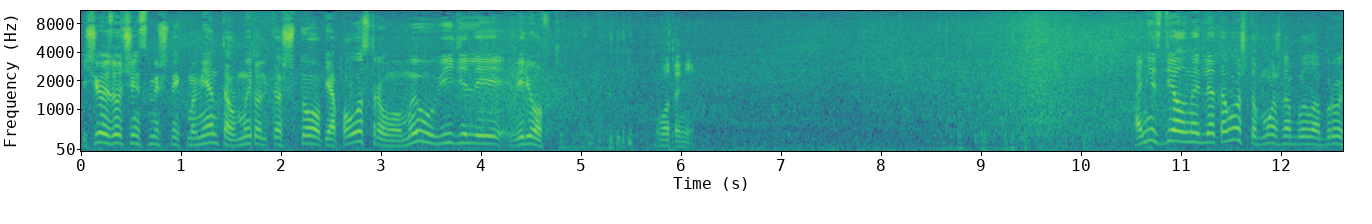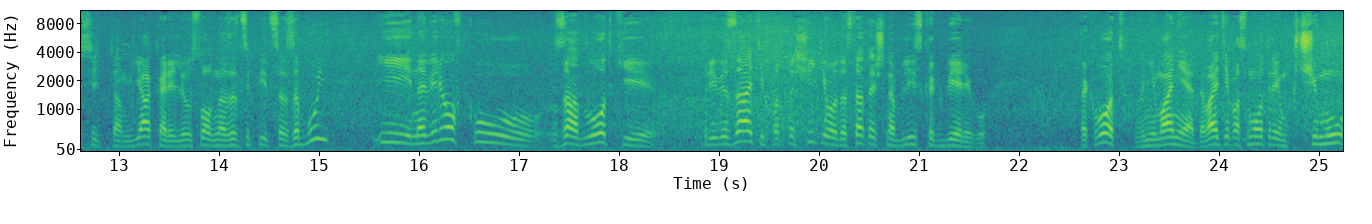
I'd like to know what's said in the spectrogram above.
Еще из очень смешных моментов, мы только что, я по острову, мы увидели веревки. Вот они. Они сделаны для того, чтобы можно было бросить там якорь или условно зацепиться за буй и на веревку зад лодки привязать и подтащить его достаточно близко к берегу. Так вот, внимание, давайте посмотрим, к чему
